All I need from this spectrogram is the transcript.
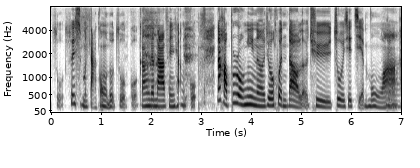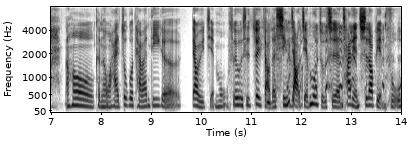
作，所以什么打工我都做过。刚刚跟大家分享过，那好不容易呢，就混到了去做一些节目啊，然后可能我还做过台湾第一个钓鱼节目，所以我是最早的行脚节目主持人，差点吃到蝙蝠。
